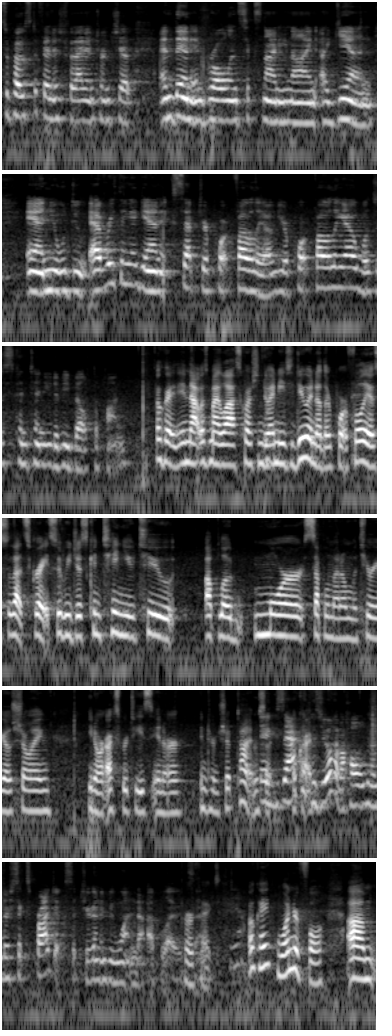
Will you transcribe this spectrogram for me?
supposed to finish for that internship, and then enroll in 699 again. And you will do everything again except your portfolio. Your portfolio will just continue to be built upon. Okay, and that was my last question. Do I need to do another portfolio? So that's great. So we just continue to upload more supplemental materials showing, you know, our expertise in our internship time. So- Exactly, okay. because you'll have a whole another six projects that you're going to be wanting to upload. so, Perfect. yeah. Okay, wonderful. Um,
